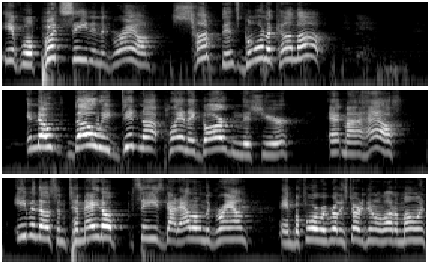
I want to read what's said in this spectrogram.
If we'll put seed in the ground, something's going to come up. And though, though we did not plant a garden this year at my house, even though some tomato seeds got out on the ground, and before we really started doing a lot of mowing,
